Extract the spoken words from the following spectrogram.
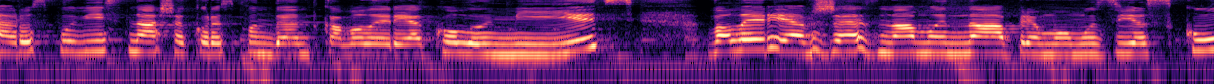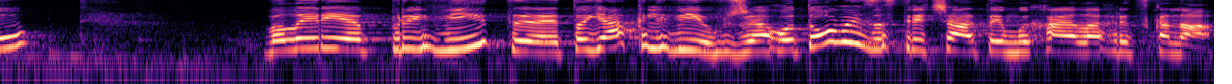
приготування розповість наша кореспондентка Валерія Коломієць. Валерія вже з нами на прямому зв'язку. Валерія, привіт! То як Львів вже готовий зустрічати Михайла Грицькана?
